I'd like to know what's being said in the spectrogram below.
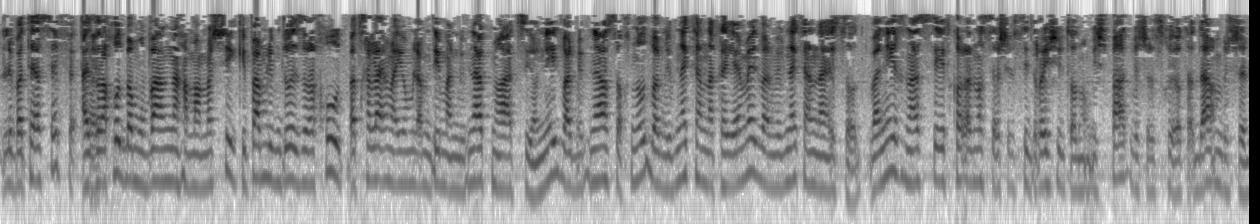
לבתי הספר. האזרחות במובן הממשי, כי פעם לימדו אזרחות, בהתחלה הם היו מלמדים על מבנה התנועה הציונית ועל מבנה הסוכנות ועל מבנה קרן הקיימת ועל מבנה קרן היסוד. ואני הכנסתי את כל הנושא של סדרי שלטון ומשפט ושל זכויות אדם ושל...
